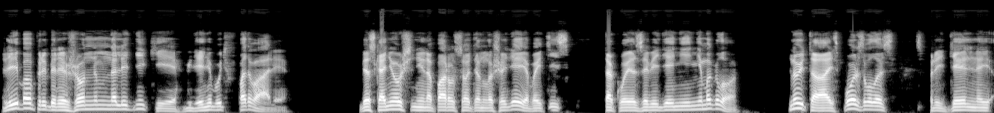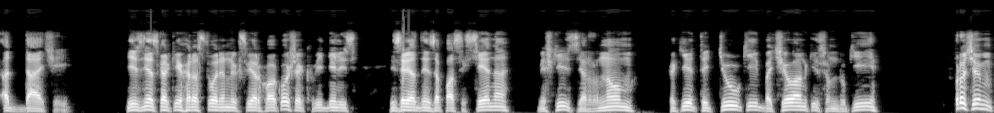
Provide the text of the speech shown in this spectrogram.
либо прибереженным на леднике где-нибудь в подвале. Без конюшни на пару сотен лошадей обойтись такое заведение не могло. Ну и та использовалась с предельной отдачей. Из нескольких растворенных сверху окошек виднелись изрядные запасы сена, мешки с зерном, какие-то тюки, бочонки, сундуки. Впрочем,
